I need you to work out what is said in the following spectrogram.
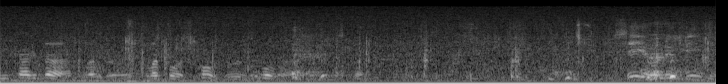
никогда пла- плохого слова слова не сказал. Все его любили.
